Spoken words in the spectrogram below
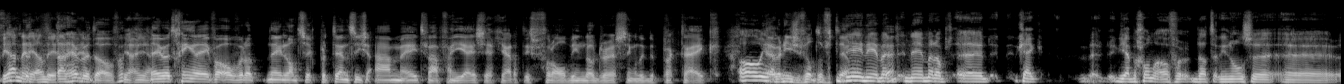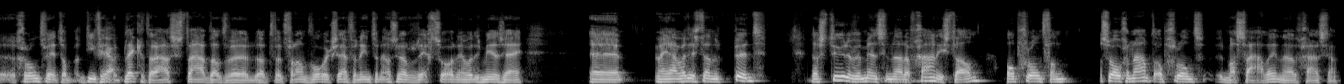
Ja, nee, Daar hebben we het over. Ja, ja. Nee, het ging er even over dat Nederland zich pretenties aanmeet. Waarvan jij zegt, ja, dat is vooral window dressing. Want in de praktijk oh, ja. hebben we niet zoveel te vertellen. Nee, nee, maar, nee, maar op, uh, kijk, jij begon over dat er in onze uh, grondwet op diverse plekken trouwens staat dat we, dat we verantwoordelijk zijn voor de internationale rechtsorde en wat ik meer zei. Maar ja, wat is dan het punt? Dan sturen we mensen naar Afghanistan op grond van zogenaamd op grond, massaal in Afghanistan,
